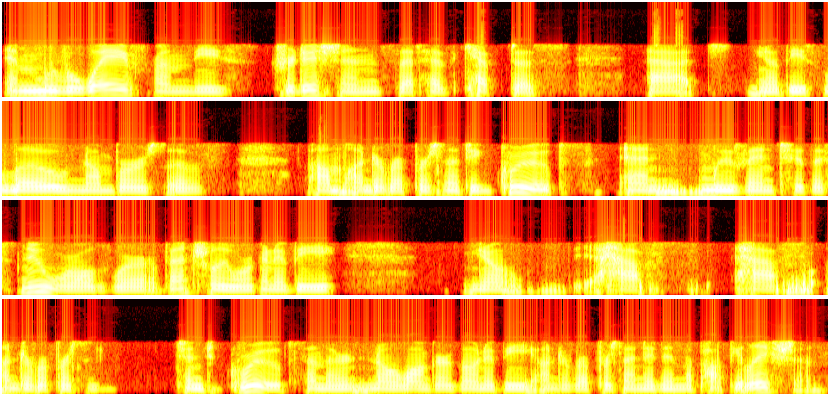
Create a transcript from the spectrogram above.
and move away from these traditions that have kept us at you know these low numbers of um, underrepresented groups and move into this new world where eventually we're going to be you know half half underrepresented groups and they're no longer going to be underrepresented in the population.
